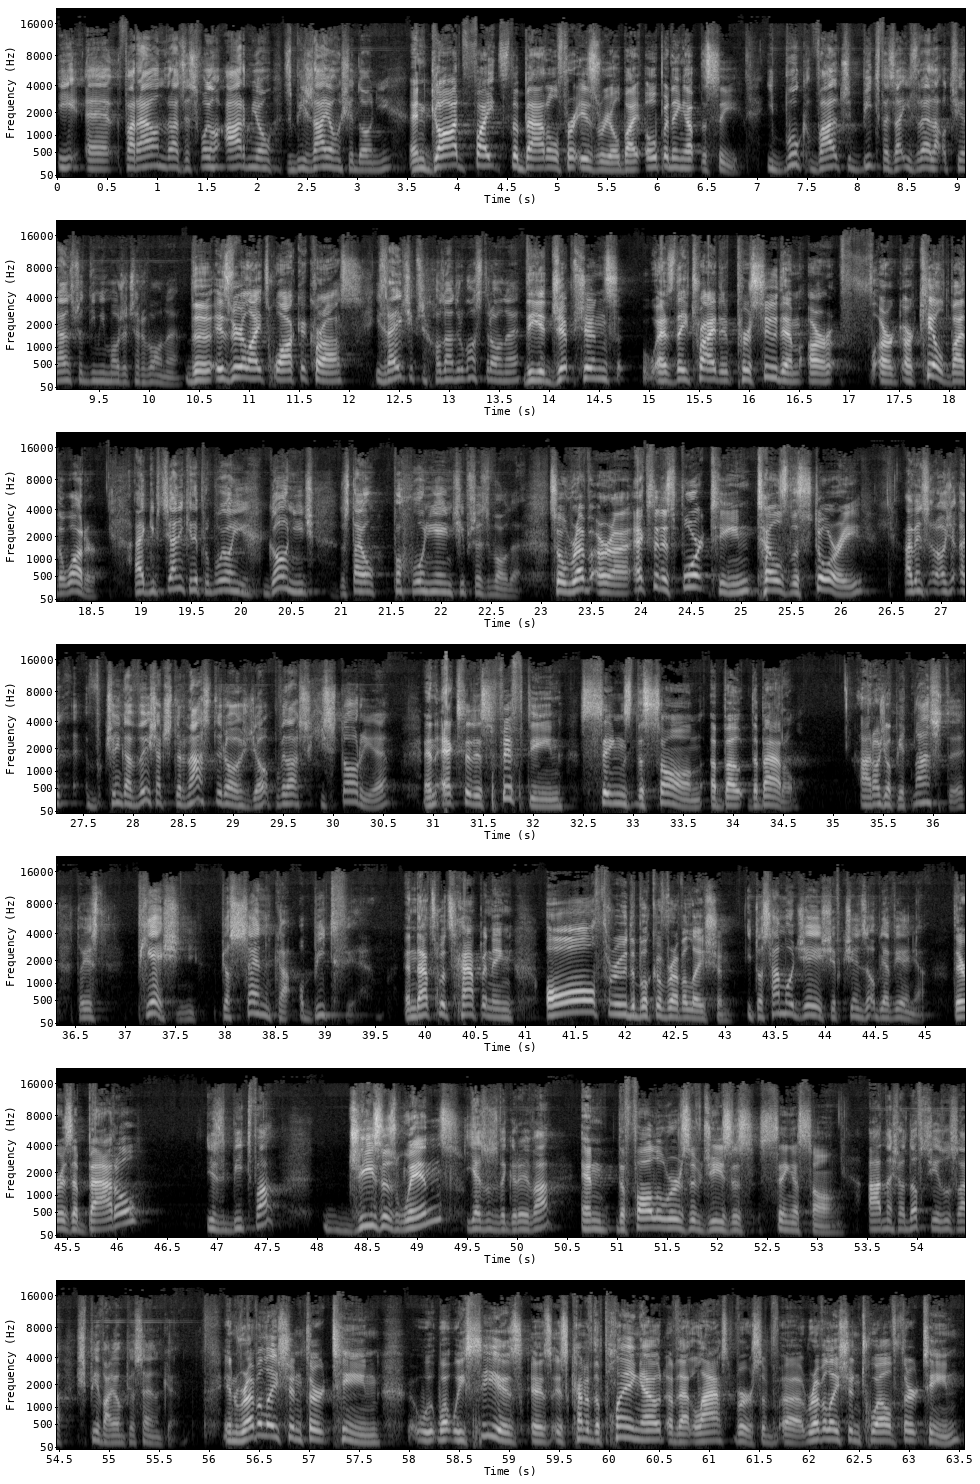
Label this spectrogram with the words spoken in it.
I e, faraon wraz ze swoją armią zbliżają się do nich And God fights the battle for Israel by opening up the sea. i Bóg walczy bitwę za Izraela, otwierając przed nimi Morze Czerwone. The Israelites walk across. Izraelici przychodzą na drugą stronę, The Egyptians, as they try to pursue them, are, are, are killed by the water. a Egipcjanie, kiedy próbują ich gonić, zostają pochłonięci przez wodę. So Rev, or, uh, Exodus 14 tells the story, A więc e, Księga Wyjścia, 14 rozdział, opowiada historię, and Exodus 15 sings the song about the battle. a rozdział 15 to jest pieśń, piosenka o bitwie. And that's what's happening all through the book of Revelation. I to samo dzieje się w Księdze Objawienia. There is a battle, Jest bitwa, Jesus wins, Jezus wygrywa, and the followers of Jesus sing a song. a naśladowcy Jezusa śpiewają piosenkę. In Revelation 13, w- what we see is, is, is kind of the playing out of that last verse of uh, Revelation 12, 13.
